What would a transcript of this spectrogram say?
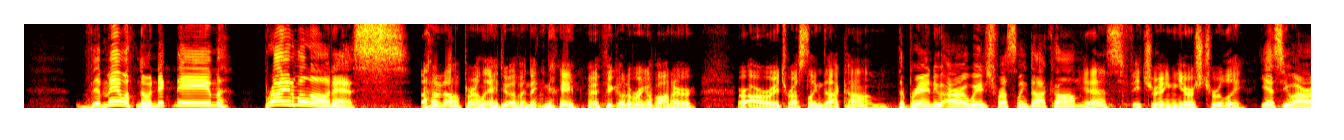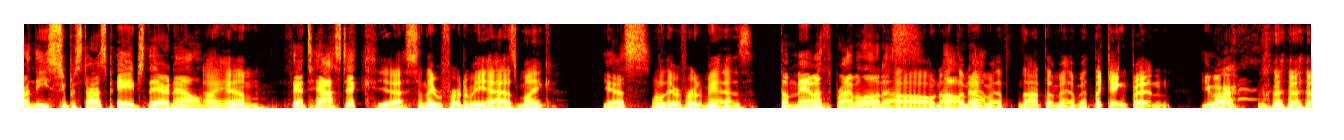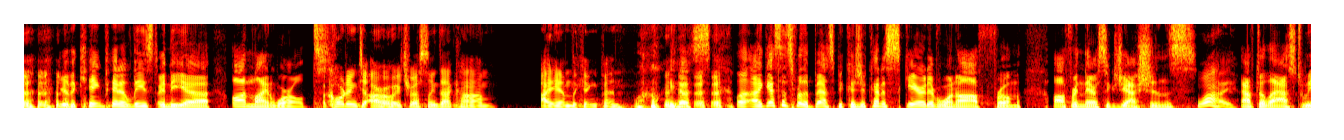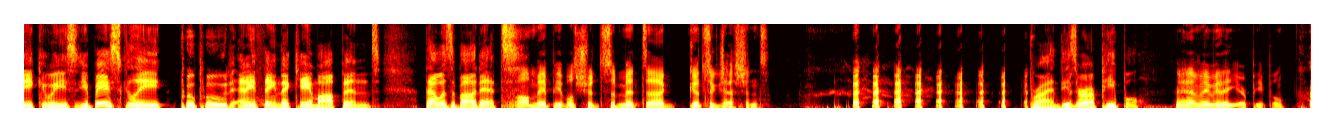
the man with no nickname, Brian Milonas. I don't know. Apparently, I do have a nickname. if you go to Ring of Honor or ROHWrestling.com. The brand new ROHWrestling.com. Yes, featuring yours truly. Yes, you are on the Superstars page there now. I am. Fantastic. Yes, and they refer to me as Mike. Yes. What do they refer to me as? The Mammoth, Brian Milonas. No, not Oh, the no. mammoth. Not the mammoth. The kingpin. You are. You're the kingpin, at least in the uh, online world. According to ROHWrestling.com, I am the kingpin. yes. Well, I guess it's for the best because you've kind of scared everyone off from offering their suggestions. Why? After last week, we, you basically poo pooed anything that came up, and that was about it. Well, maybe people should submit uh, good suggestions. Brian, these are our people. Yeah, maybe they're your people.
